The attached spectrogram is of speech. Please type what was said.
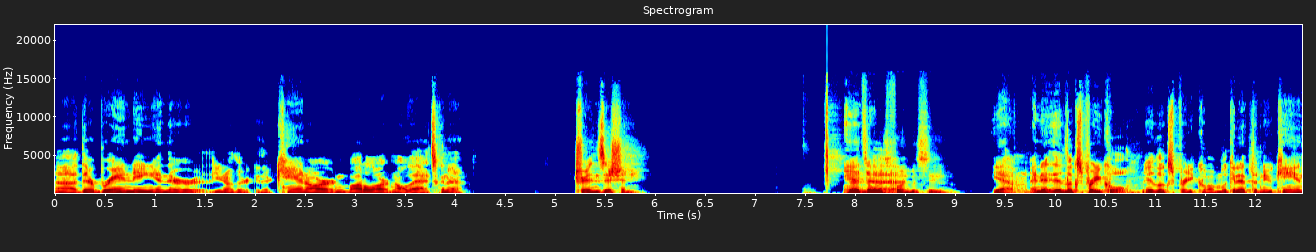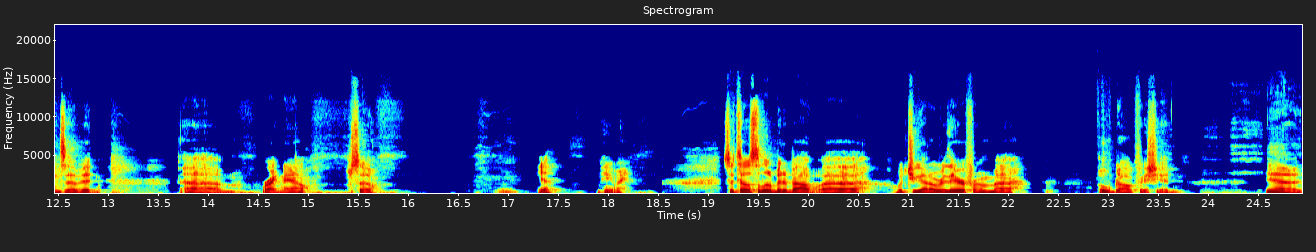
uh, their branding and their you know their their can art and bottle art and all that it's going to transition. And, That's always uh, fun to see. Yeah, and it, it, looks pretty cool. It looks pretty cool. I'm looking at the new cans of it um, right now. So, yeah. Anyway, so tell us a little bit about uh, what you got over there from uh, Old Dogfish Head. Yeah,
